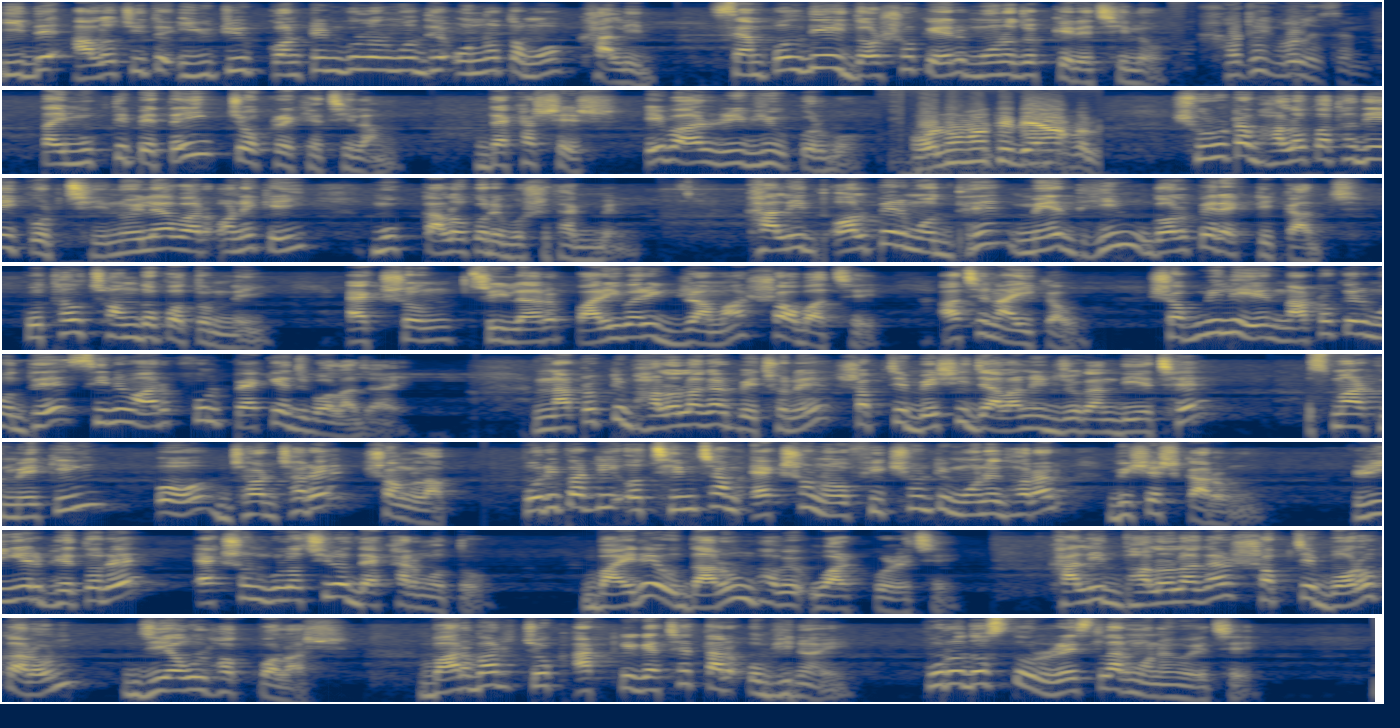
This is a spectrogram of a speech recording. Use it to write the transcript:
ঈদে আলোচিত ইউটিউব কন্টেন্টগুলোর মধ্যে অন্যতম খালিদ। স্যাম্পল দিয়েই দর্শকের মনোযোগ কেড়েছিল। সঠিক বলেছেন। তাই মুক্তি পেতেই চোখ রেখেছিলাম। দেখা শেষ এবার রিভিউ করব। অনুমতি দেওয়া হলো। শুরুটা ভালো কথা দিয়েই করছি নইলে আবার অনেকেই মুখ কালো করে বসে থাকবেন। খালিদ অল্পের মধ্যে মেদহীন গল্পের একটি কাজ। কোথাও ছন্দপতন নেই। অ্যাকশন থ্রিলার পারিবারিক ড্রামা সব আছে। আছে নায়িকাও। সব মিলিয়ে নাটকের মধ্যে সিনেমার ফুল প্যাকেজ বলা যায়। নাটকটি ভালো লাগার পেছনে সবচেয়ে বেশি জ্বালানির যোগান দিয়েছে স্মার্ট মেকিং ও ঝরঝরে সংলাপ। পরিপাটি ও ছিমছাম অ্যাকশন ও ফিকশনটি মনে ধরার বিশেষ কারণ। রিংয়ের ভেতরে অ্যাকশনগুলো ছিল দেখার মতো। বাইরেও দারুণভাবে ওয়ার্ক করেছে। খালিদ ভালো লাগার সবচেয়ে বড় কারণ জিয়াউল হক পলাশ। বারবার চোখ আটকে গেছে তার অভিনয়ে। পুরো দস্তুর রেসলার মনে হয়েছে।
